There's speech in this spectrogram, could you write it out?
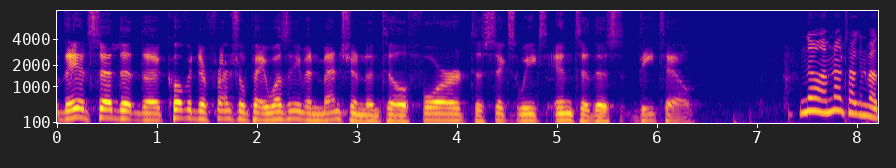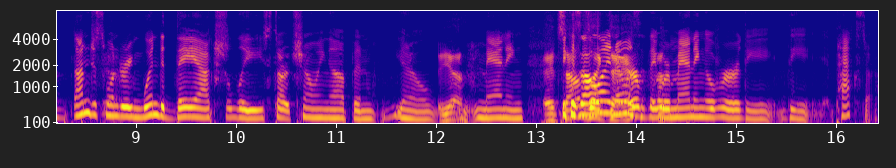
they had said that the COVID differential pay wasn't even mentioned until four to six weeks into this detail. No, I'm not talking about. I'm just wondering when did they actually start showing up and you know Yeah. manning? It because all like I know air- is that they uh, were manning over the the Packstar.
